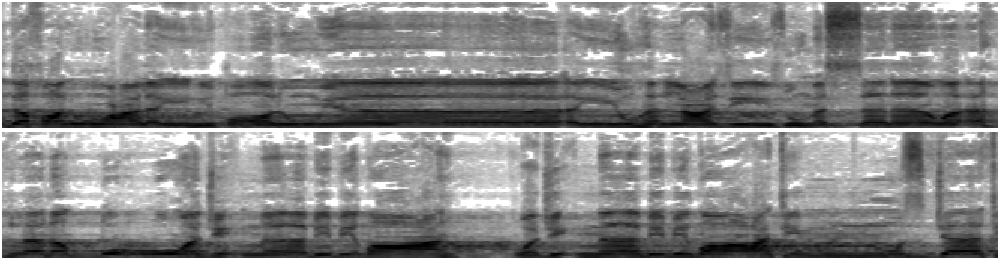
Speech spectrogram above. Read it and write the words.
دخلوا عليه قالوا يا أيها العزيز مسنا وأهلنا الضر وجئنا ببضاعة وجئنا ببضاعة مزجاة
